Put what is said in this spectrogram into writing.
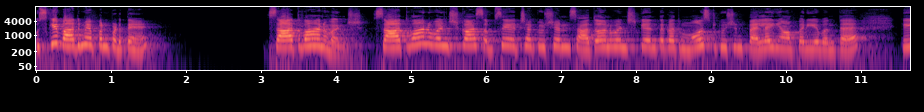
उसके बाद में अपन पढ़ते हैं। सातवाहन वंश। सातवाहन वंश का सबसे अच्छा क्वेश्चन, सातवाहन वंश के अंतर्गत मोस्ट क्वेश्चन पहले यहाँ पर ये बनता है कि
